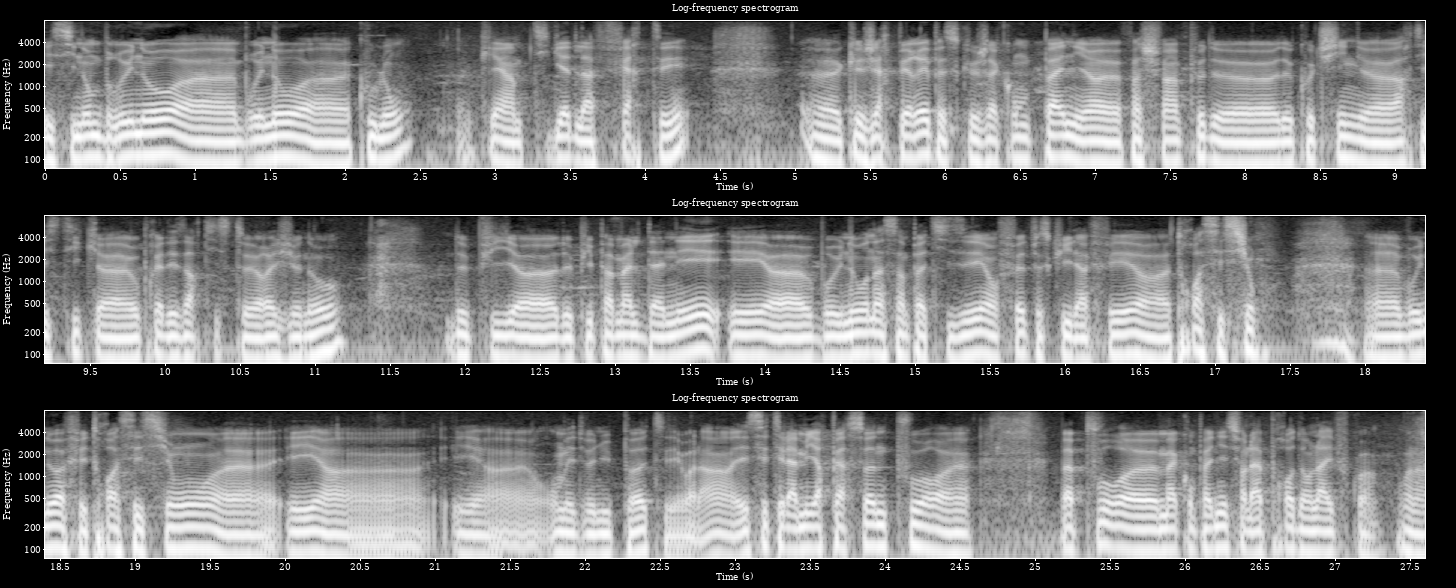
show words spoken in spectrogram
et sinon Bruno, Bruno Coulon, qui est un petit gars de la Ferté. euh, que j'ai repéré parce que j'accompagne, euh, enfin je fais un peu de, coaching euh, artistique auprès des artistes régionaux depuis, depuis pas mal d'années. Et Bruno, on a sympathisé en fait parce qu'il a fait trois sessions. Bruno a fait trois sessions et, et on est devenus potes. Et voilà. Et c'était la meilleure personne pour, bah, pour m'accompagner sur la prod en live. Quoi. Voilà.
